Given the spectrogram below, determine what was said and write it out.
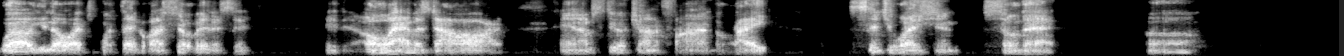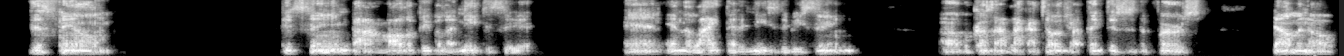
well, you know what? One thing about show business, it, it old habits die hard. And I'm still trying to find the right situation so that uh, this film is seen by all the people that need to see it and in the light that it needs to be seen. Uh, because, I, like I told you, I think this is the first domino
